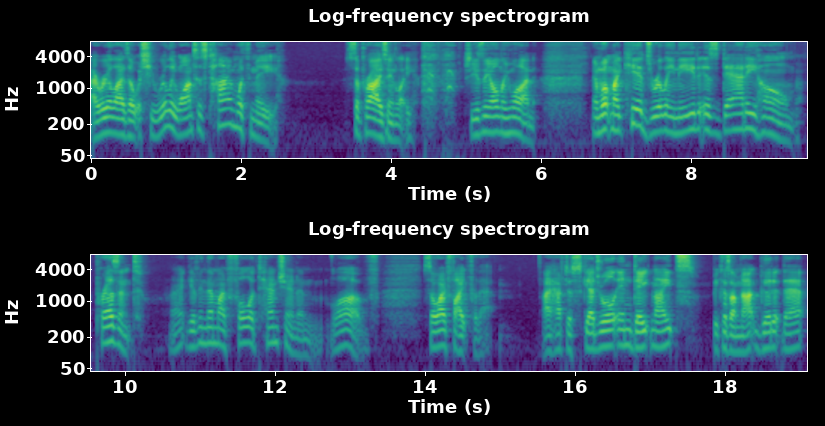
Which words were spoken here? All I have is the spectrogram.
I realize that what she really wants is time with me. Surprisingly, she's the only one. And what my kids really need is daddy home, present, right? Giving them my full attention and love. So I fight for that. I have to schedule in date nights because I'm not good at that.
